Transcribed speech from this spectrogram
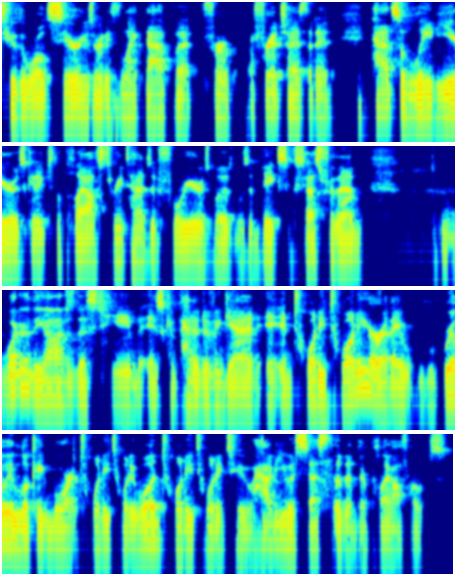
to the World Series or anything like that. But for a franchise that had had some lead years, getting to the playoffs three times in four years was was a big success for them. What are the odds this team is competitive again in in 2020, or are they really looking more at 2021, 2022? How do you assess them and their playoff hopes?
